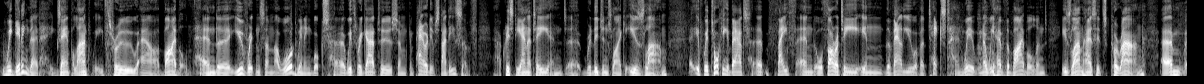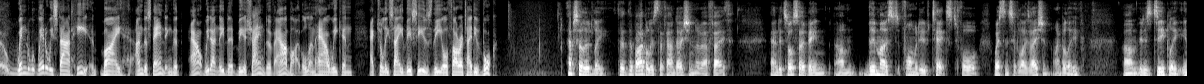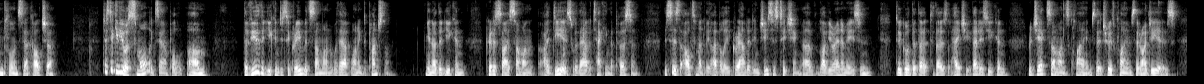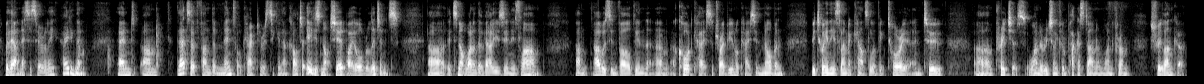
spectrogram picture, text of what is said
We're getting that example, aren't we, through our Bible? And uh, you've written some award winning books uh, with regard to some comparative studies of uh, Christianity and uh, religions like Islam. If we're talking about uh, faith and authority in the value of a text, and we you know we have the Bible and Islam has its Quran, um, when do, where do we start here by understanding that our we don't need to be ashamed of our Bible and how we can actually say this is the authoritative book? Absolutely, the the Bible is the foundation of our faith and it's also been um, the most formative text for Western civilization, I believe. Um, it has deeply influenced our culture. Just to give you a small example, um, the view that you can disagree with someone without wanting to punch them, you know, that you can criticize someone's ideas without attacking the person. This is ultimately, I believe, grounded in Jesus' teaching of love your enemies and do good to those that hate you. That is, you can reject someone's claims, their truth claims, their ideas, without necessarily hating them. And um, that's a fundamental characteristic in our culture. It is not shared by all religions. Uh, it's not one of the values in Islam. Um, I was involved in um, a court case, a tribunal case in Melbourne between the Islamic Council of Victoria and two uh, preachers, one originally from Pakistan and one from Sri Lanka.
